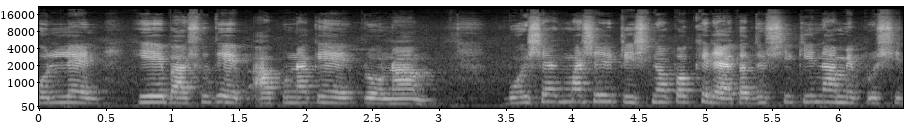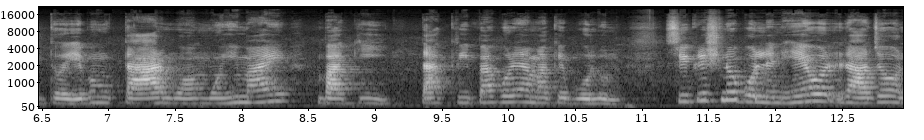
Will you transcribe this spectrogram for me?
বললেন, হে বাসুদেব, আপনাকে প্রণাম। বৈশাখ মাসের কৃষ্ণপক্ষের একাদশী কি নামে প্রসিদ্ধ এবং তার মহিমায় বা কি? তা কৃপা করে আমাকে বলুন। শ্রীকৃষ্ণ বললেন, হে রাজন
